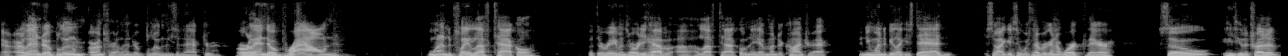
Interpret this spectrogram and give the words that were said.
Orlando Bloom, or I'm sorry, Orlando Bloom, he's an actor. Orlando Brown wanted to play left tackle, but the Ravens already have a, a left tackle and they have him under contract, and he wanted to be like his dad. So I guess it was never going to work there. So he's going to try to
